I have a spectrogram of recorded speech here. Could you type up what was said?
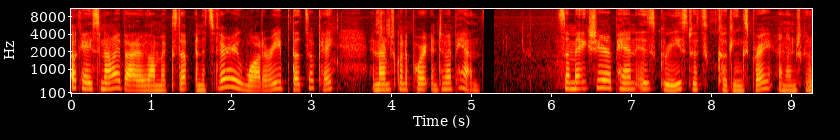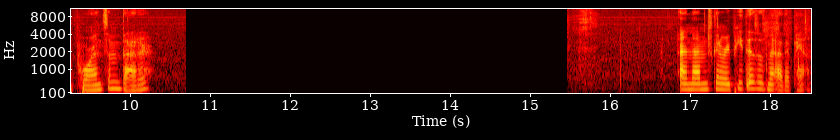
Okay, so now my batter is all mixed up and it's very watery, but that's okay. And I'm just going to pour it into my pan. So make sure your pan is greased with cooking spray and I'm just going to pour in some batter. And I'm just going to repeat this with my other pan.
